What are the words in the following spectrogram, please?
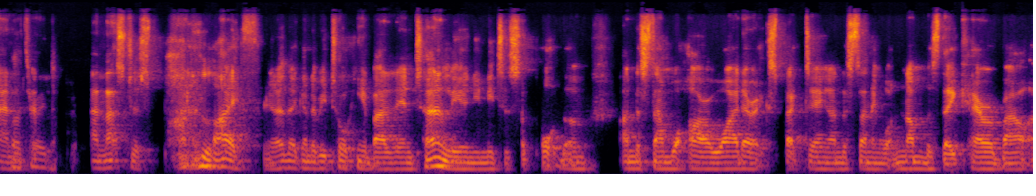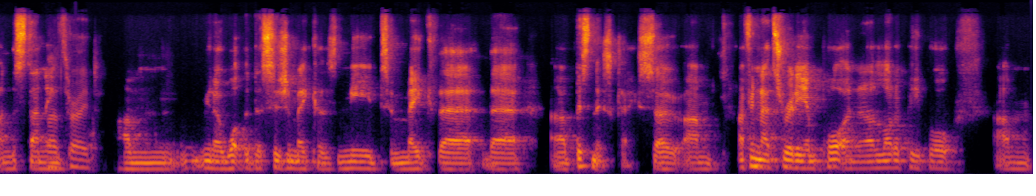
and that's right. and that's just part of life you know they're going to be talking about it internally and you need to support them understand what roi they're expecting understanding what numbers they care about understanding that's right um, you know what the decision makers need to make their their uh, business case so um, i think that's really important and a lot of people um,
